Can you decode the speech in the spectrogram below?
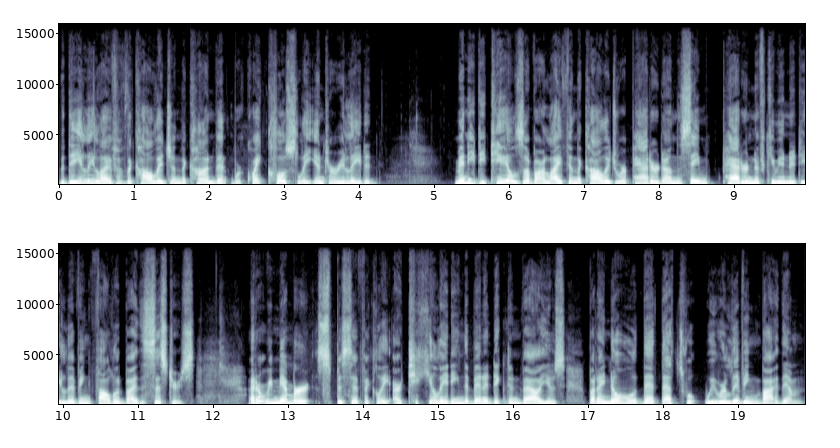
the daily life of the college and the convent were quite closely interrelated. Many details of our life in the college were patterned on the same pattern of community living followed by the sisters. I don't remember specifically articulating the Benedictine values, but I know that that's what we were living by them.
